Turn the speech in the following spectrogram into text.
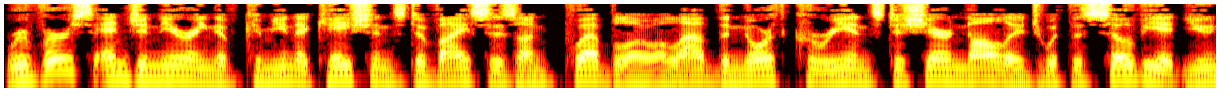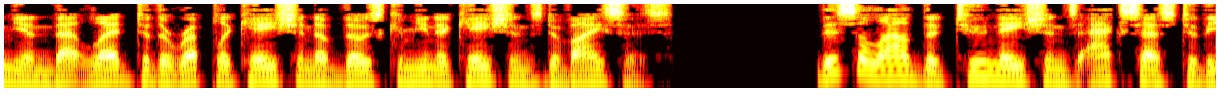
Reverse engineering of communications devices on Pueblo allowed the North Koreans to share knowledge with the Soviet Union that led to the replication of those communications devices. This allowed the two nations access to the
